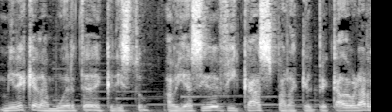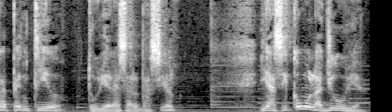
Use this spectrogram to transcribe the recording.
mire que la muerte de Cristo había sido eficaz para que el pecador arrepentido tuviera salvación. Y así como la lluvia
